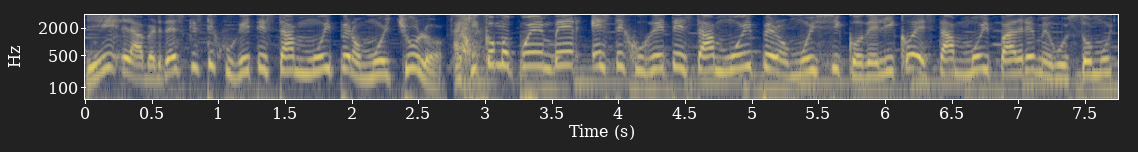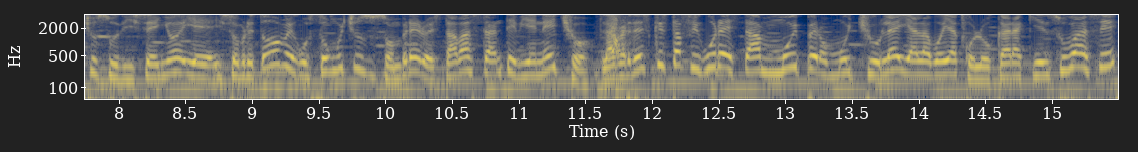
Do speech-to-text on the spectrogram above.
y la verdad es que este juguete está muy pero muy chulo. Aquí como pueden ver, este juguete está muy pero muy psicodélico, está muy padre, me gustó mucho su diseño y, sobre todo me gustó mucho su sombrero, está bastante bien hecho. La verdad es que esta figura está muy pero muy chula, ya la voy a colocar aquí en su base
